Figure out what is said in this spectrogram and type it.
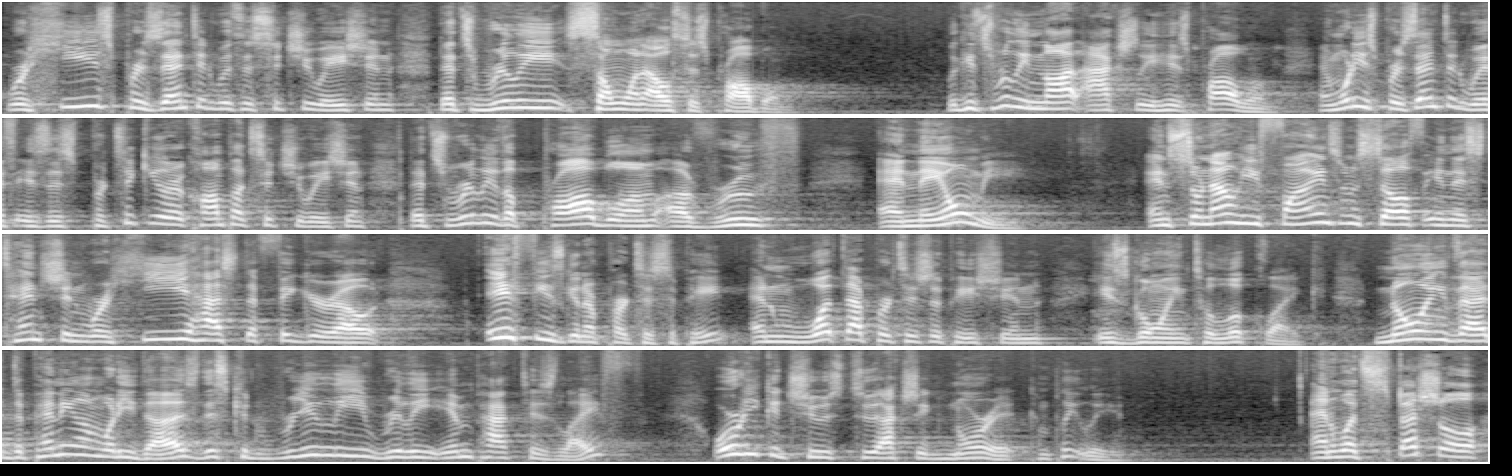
where he's presented with a situation that's really someone else's problem. Like, it's really not actually his problem. And what he's presented with is this particular complex situation that's really the problem of Ruth and Naomi. And so now he finds himself in this tension where he has to figure out if he's going to participate and what that participation is going to look like. Knowing that depending on what he does, this could really, really impact his life, or he could choose to actually ignore it completely. And what's special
